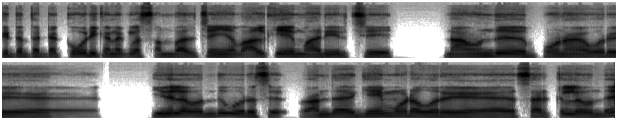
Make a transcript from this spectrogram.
கிட்டத்தட்ட கோடிக்கணக்கில் சம்பாதிச்சேன். என் வாழ்க்கையே மாறிடுச்சு நான் வந்து போன ஒரு இதில் வந்து ஒரு அந்த கேமோட ஒரு சர்க்கிளில் வந்து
